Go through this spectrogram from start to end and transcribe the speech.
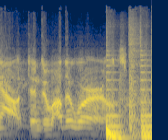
Out into other worlds.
